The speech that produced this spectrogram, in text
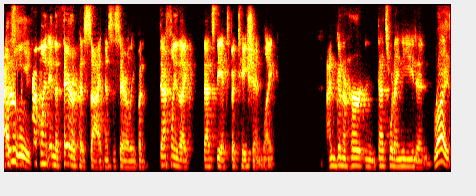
I don't Absolutely. know if it's prevalent in the therapist side necessarily, but definitely like that's the expectation. Like I'm gonna hurt and that's what I need and right.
